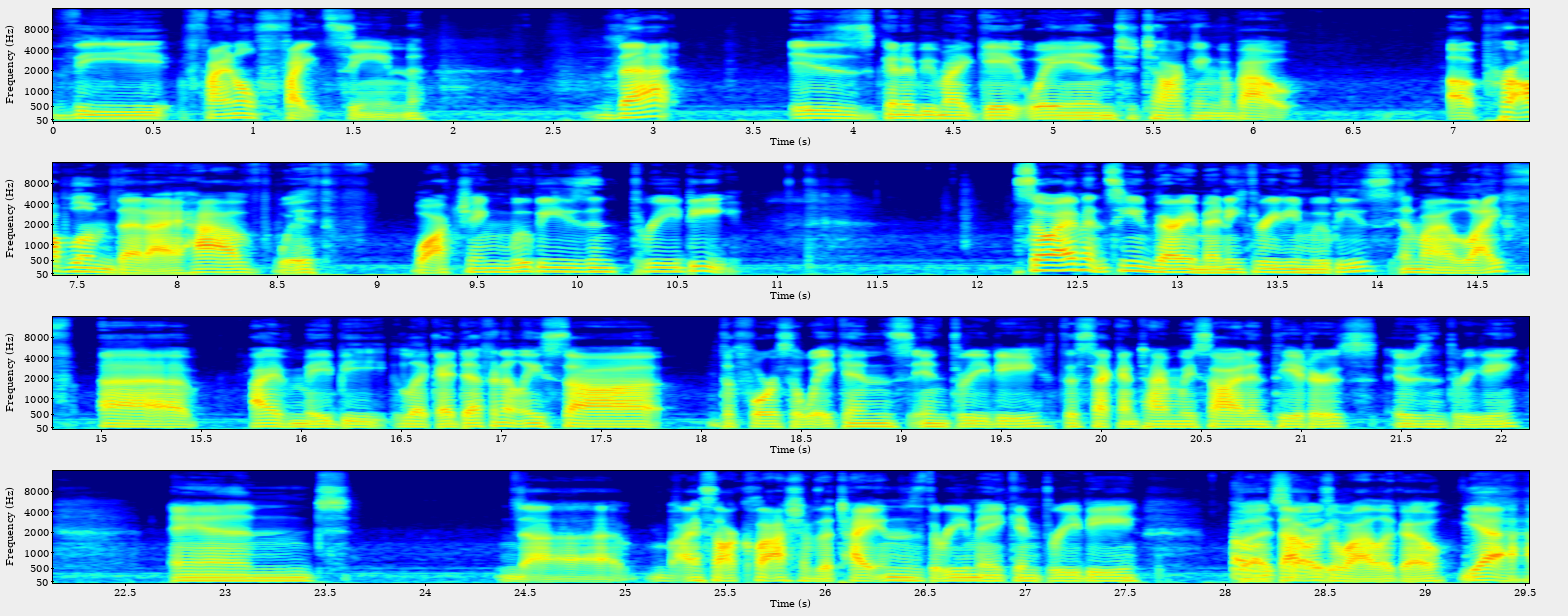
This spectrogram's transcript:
the final fight scene, that is going to be my gateway into talking about a problem that I have with watching movies in 3D. So I haven't seen very many 3D movies in my life. Uh, I've maybe like I definitely saw The Force Awakens in 3D the second time we saw it in theaters. It was in 3D, and uh, I saw Clash of the Titans, the remake in 3D, but Oh, that was a while ago. Yeah,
